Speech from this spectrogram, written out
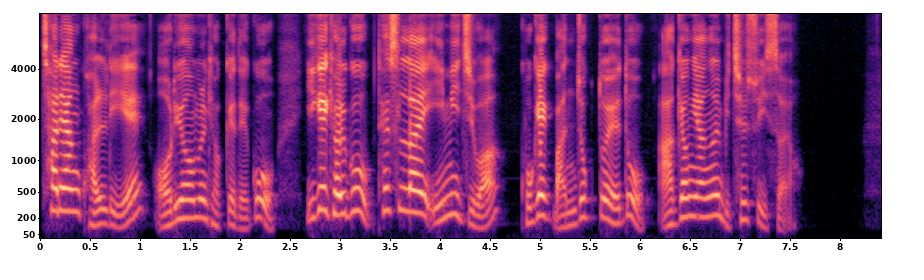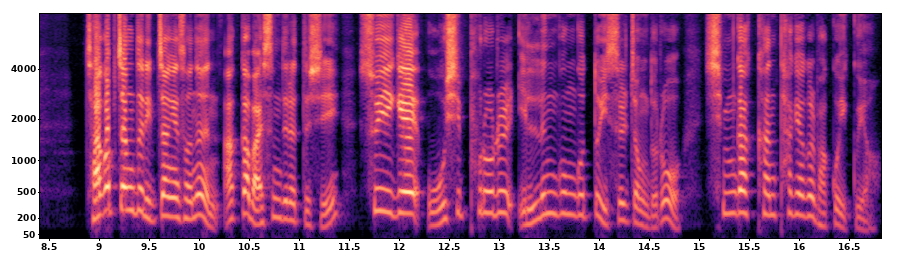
차량 관리에 어려움을 겪게 되고 이게 결국 테슬라의 이미지와 고객 만족도에도 악영향을 미칠 수 있어요. 작업장들 입장에서는 아까 말씀드렸듯이 수익의 50%를 잃는 곳도 있을 정도로 심각한 타격을 받고 있고요.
